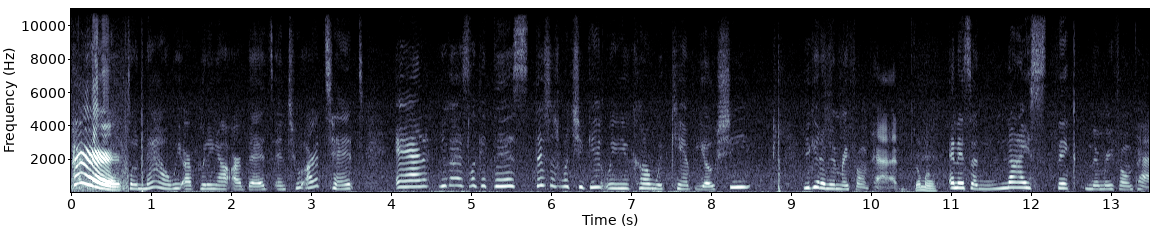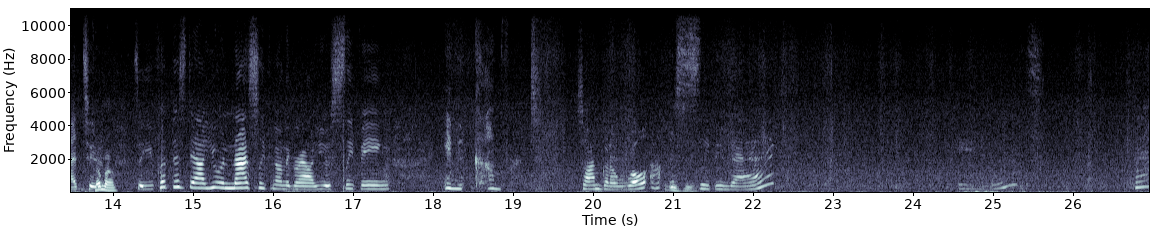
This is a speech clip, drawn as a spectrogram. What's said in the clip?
Purr. So now we are putting out our beds into our tent. And you guys look at this. This is what you get when you come with Camp Yoshi. You get a memory foam pad. Come on. And it's a nice thick memory foam pad too. Come on. So you put this down, you are not sleeping on the ground, you are sleeping in comfort. So I'm gonna roll out this Easy. Mm-hmm. sleeping bag. And that.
